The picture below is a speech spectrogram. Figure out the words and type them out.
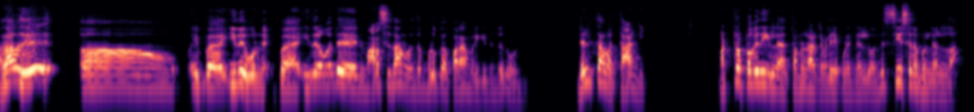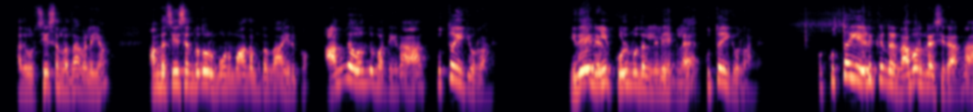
அதாவது இப்போ இது ஒன்று இப்போ இதில் வந்து நம்ம அரசு தான் இந்த முழுக்க பராமரிக்குதுன்றது ஒன்று டெல்டாவை தாண்டி மற்ற பகுதிகளில் தமிழ்நாட்டில் விளையக்கூடிய நெல் வந்து சீசனபிள் நெல் தான். அது ஒரு சீசனில் தான் விளையும். அந்த சீசன்றது ஒரு மூணு மாதம்ன்றது தான் இருக்கும். அங்கே வந்து பார்த்திங்கன்னா குத்தகைக்கு விடுறாங்க. இதே நெல் கொள்முதல் நிலையங்களை குத்தகைக்கு விடுறாங்க. குத்தகை எடுக்கின்ற நபர் என்ன செய்கிறாருன்னா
